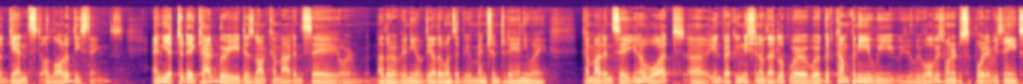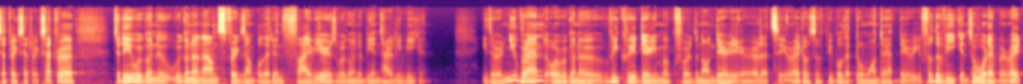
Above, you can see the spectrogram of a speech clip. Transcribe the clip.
against a lot of these things. And yet today, Cadbury does not come out and say, or another of any of the other ones that we've mentioned today anyway, come out and say, you know what, uh, in recognition of that, look, we're, we're a good company. We, we, we've always wanted to support everything, et cetera, et cetera, et cetera. Today, we're going to, we're going to announce, for example, that in five years, we're going to be entirely vegan. Either a new brand or we're going to recreate dairy milk for the non-dairy era, let's say, right? Or the people that don't want to have dairy for the vegans or whatever, right?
